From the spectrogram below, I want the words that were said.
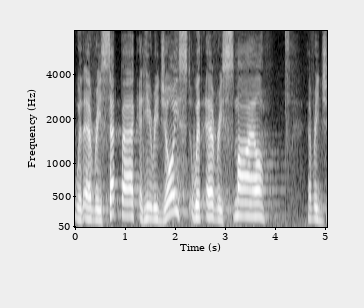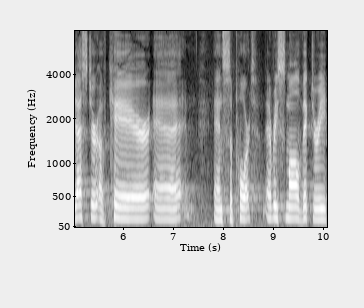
with every setback, and he rejoiced with every smile every gesture of care and, and support, every small victory,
